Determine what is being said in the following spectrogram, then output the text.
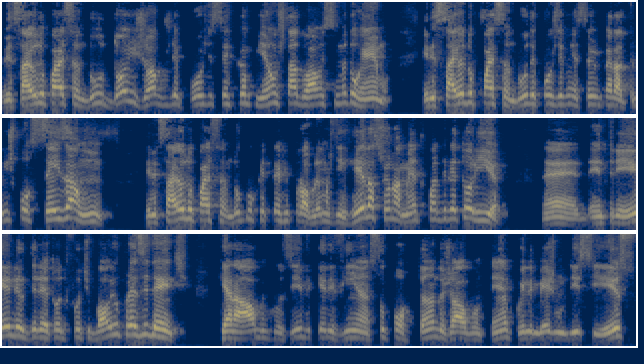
Ele saiu do Paysandu dois jogos depois de ser campeão estadual em cima do Remo. Ele saiu do Paysandu depois de vencer o Imperatriz por 6 a 1 Ele saiu do Paysandu porque teve problemas de relacionamento com a diretoria, né? entre ele, o diretor de futebol e o presidente, que era algo, inclusive, que ele vinha suportando já há algum tempo, ele mesmo disse isso,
